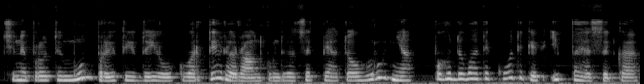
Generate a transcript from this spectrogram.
чи не проти Мун прийти до його квартири ранком 25 грудня погодувати котиків і песика,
